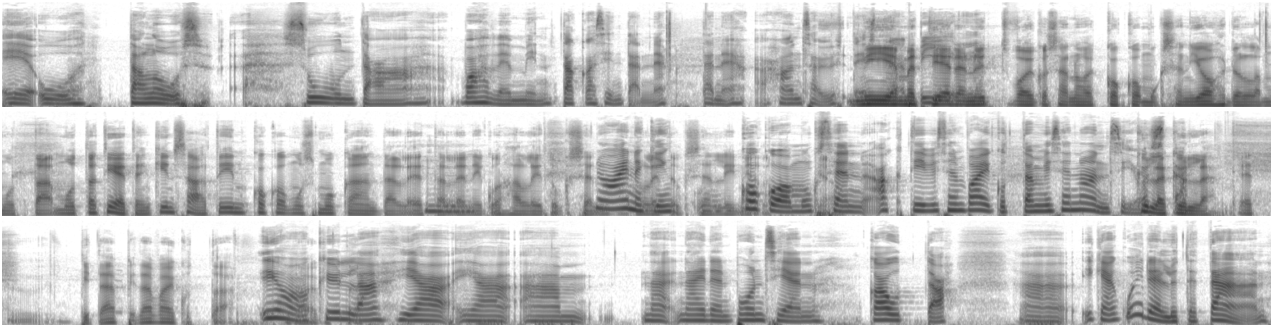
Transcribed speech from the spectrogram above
EU taloussuuntaa vahvemmin takaisin tänne, tänne Hansa-yhteistyön Niin, en mä tiedä nyt, voiko sanoa kokoomuksen johdolla, mutta, mutta tietenkin saatiin kokoomus mukaan tälle, mm. tälle niin kuin hallituksen No ainakin hallituksen kokoomuksen Joo. aktiivisen vaikuttamisen ansiosta. Kyllä, kyllä. Et pitää, pitää vaikuttaa. Joo, vaikuttaa. kyllä. Ja, ja ähm, nä, näiden ponsien kautta äh, ikään kuin edellytetään,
